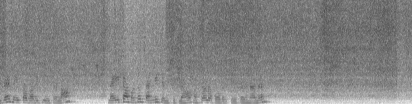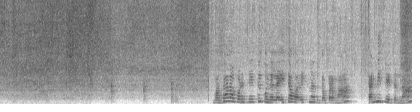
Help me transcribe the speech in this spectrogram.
இதை லேசாக வதக்கி விட்டுறலாம். லைட்டாக மட்டும் தண்ணி தெளிச்சுக்கலாம். மசாலா பவுடர் சேர்த்ததுனால. மசாலா பொடி சேர்த்து கொஞ்சம் லைட்டாக வதக்கினதுக்கப்புறமா தண்ணி சேர்த்துடலாம்.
